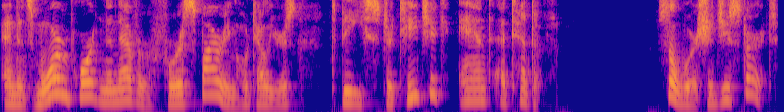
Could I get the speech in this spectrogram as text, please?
and it's more important than ever for aspiring hoteliers to be strategic and attentive. So, where should you start?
